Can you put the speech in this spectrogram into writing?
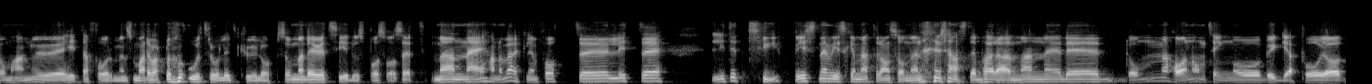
Om han nu hittar formen som hade varit otroligt kul också. Men det är ju ett sidospår så sett. Men nej, han har verkligen fått lite lite typiskt när vi ska möta dem så, men känns det bara. Men det, de har någonting att bygga på. Jag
